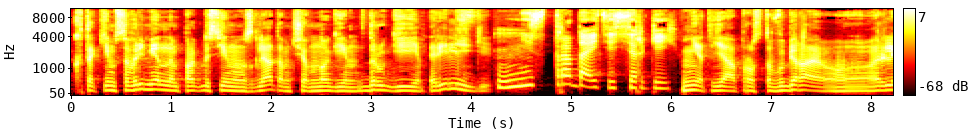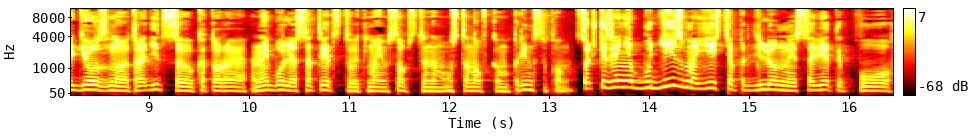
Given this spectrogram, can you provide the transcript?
к таким современным прогрессивным взглядам, чем многие другие религии. Не страдайте, Сергей. Нет, я просто выбираю э, религиозную традицию, которая наиболее соответствует моим собственным установкам, принципам. С точки зрения буддизма есть определенные советы по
